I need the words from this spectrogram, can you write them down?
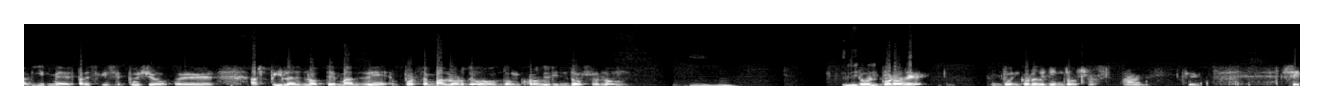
ali, me parece que se puxo eh, as pilas no tema de posta en valor do, do encoro de Lindoso, non? Uh -huh. Do encoro de, do encoro de Lindoso. Ah, sí. Sí,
